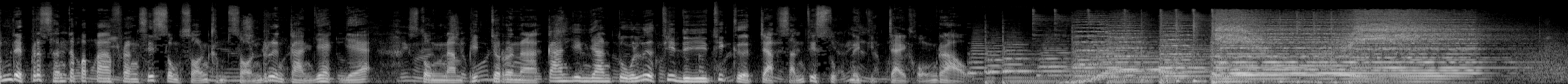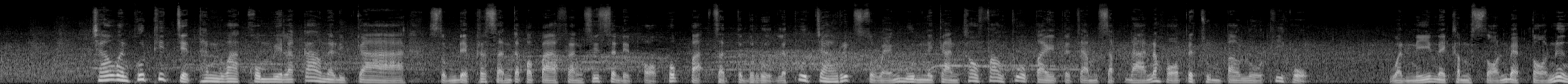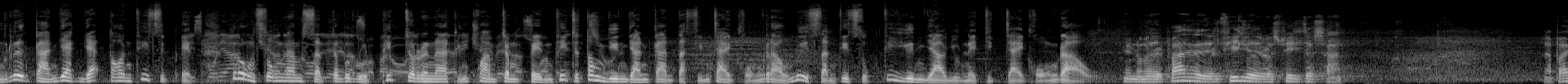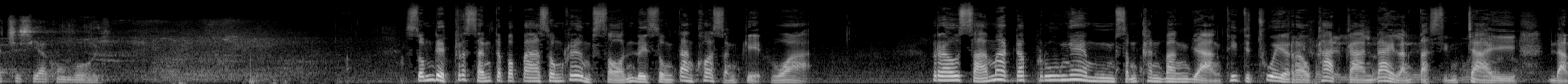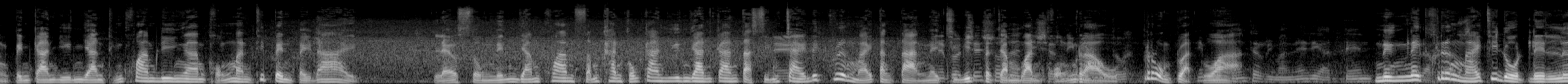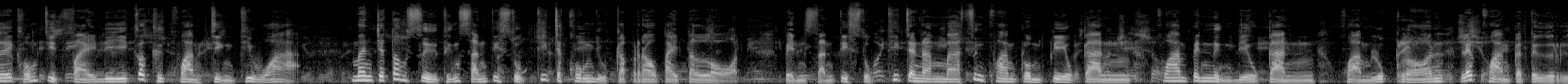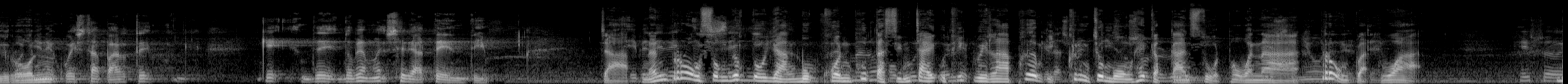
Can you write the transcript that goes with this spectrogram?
สมเด็จพระสันตะปาปาฟรังซิสทรงสอนคำสอนเรื่องการแยกแยะ ทรงนำพิจารณาการยืนยันตัวเลือกที่ดีที่เกิดจากสันติสุขในจิตใจของเราเช้าวันพุธที่ 7 ธันวาคมเวลา 9 นาฬิกา สมเด็จพระสันตะปาปาฟรังซิสเสด็จออกพบปะสัตบุรุษและผู้จาริกแสวงบุญในการเข้าเฝ้าทั่วไปประจำสัปดาห์ณหอประชุมเปาโลที่ 6 วันนี้ในคำสอนแบบต่อเนื่องเรื่องการแยกแยะตอนที่ 11 พระองค์ทรงนำสัตบุรุษพิจารณาถึงความจำเป็นที่จะต้องยืนยันการตัดสินใจของเราด้วยสันติสุขที่ยืนยาวอยู่ในจิตใจของเราสมเด็จพระสันตะปาปาทรงเริ่มสอนโดยทรงตั้งข้อสังเกตว่า เราสามารถรับรู้แง่มุมสำคัญบางอย่างที่จะช่วยเราคาดการได้หลังตัดสินใจ ดังเป็นการยืนยันถึงความดีงามของมันที่เป็นไปได้ แล้วทรงเน้นย้ำความสำคัญของการยืนยันการตัดสินใจด้วยเครื่องหมายต่างๆ ในชีวิตประจำวันของเรา พระองค์ตรัสว่าหนึ่งในเครื่องหมายที่โดดเด่นเลยของจิตฝ่ายดีก็คือความจริงที่ว่า มันจะต้องสื่อถึงสันติสุขที่จะคงอยู่กับเราไปตลอด เป็นสันติสุขที่จะนำมาซึ่งความกลมเกลียวกัน ความเป็นหนึ่งเดียวกัน ความลุกร้อนและความกระตือรือร้น Viene questa parte che de- dobbiamo essere attenti. จากนั้นพระองค์ทรงยกตัวอย่างบุคคลผู้ตัดสินใจอุทิศเวลาเพิ่มอีกครึ่งชั่วโมงให้กับการสวดภาวนา พระองค์ตรัสว่า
